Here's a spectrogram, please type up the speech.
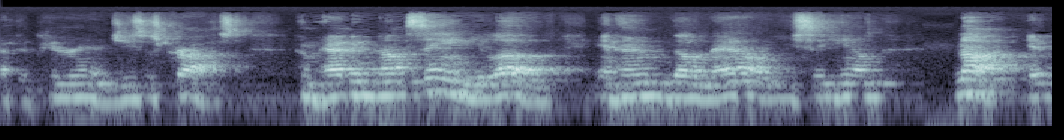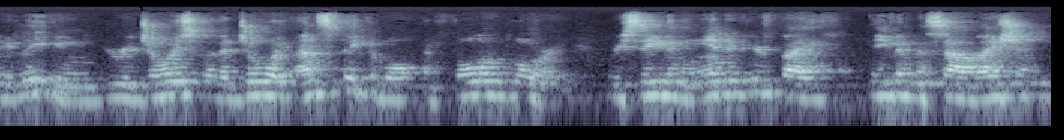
at the appearing of Jesus Christ, whom having not seen ye love, in whom though now ye see him not, yet believing, you rejoice with a joy unspeakable and full of glory, receiving the end of your faith, even the salvation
